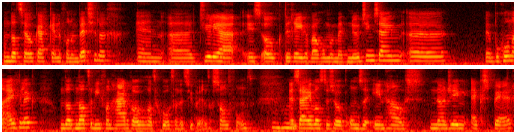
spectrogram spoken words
Omdat zij elkaar kennen van een bachelor. En eh, Julia is ook de reden waarom we met nudging zijn eh, begonnen eigenlijk. Omdat Natalie van haar erover had gehoord en het super interessant vond. Mhm. En zij was dus ook onze in-house nudging expert,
